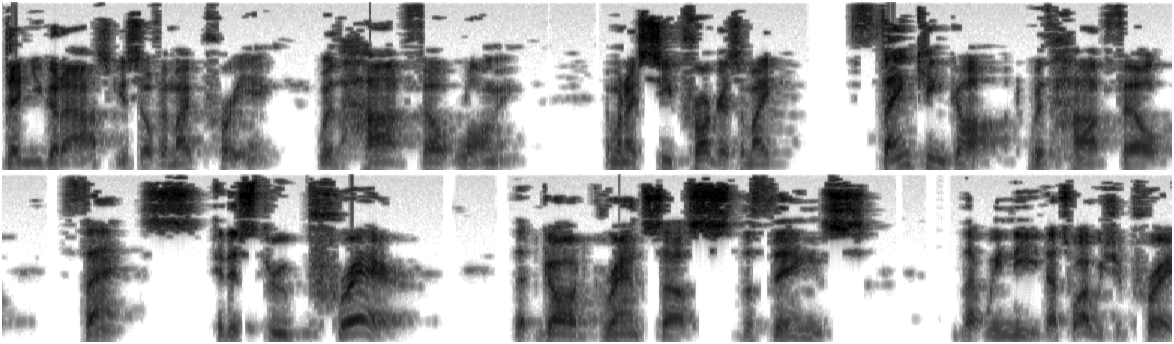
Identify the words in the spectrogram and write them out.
then you got to ask yourself, am I praying with heartfelt longing? And when I see progress, am I thanking God with heartfelt thanks? It is through prayer that God grants us the things that we need. That's why we should pray.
